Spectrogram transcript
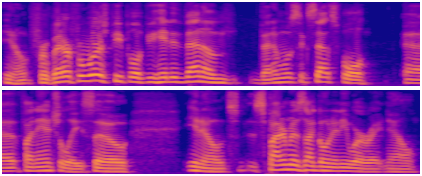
you know, for better for worse, people, if you hated Venom, Venom was successful uh, financially. So, you know, Spider Man's not going anywhere right now.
